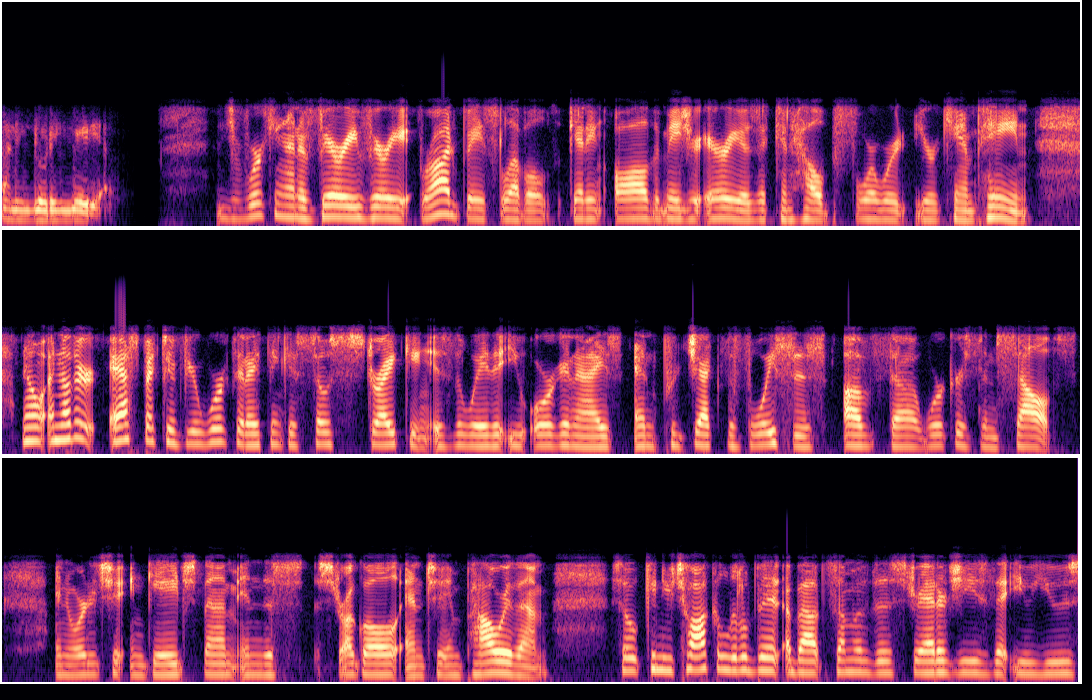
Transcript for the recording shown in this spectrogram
and including media you're working on a very, very broad based level, getting all the major areas that can help forward your campaign. Now, another aspect of your work that I think is so striking is the way that you organize and project the voices of the workers themselves in order to engage them in this struggle and to empower them. So, can you talk a little bit about some of the strategies that you use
